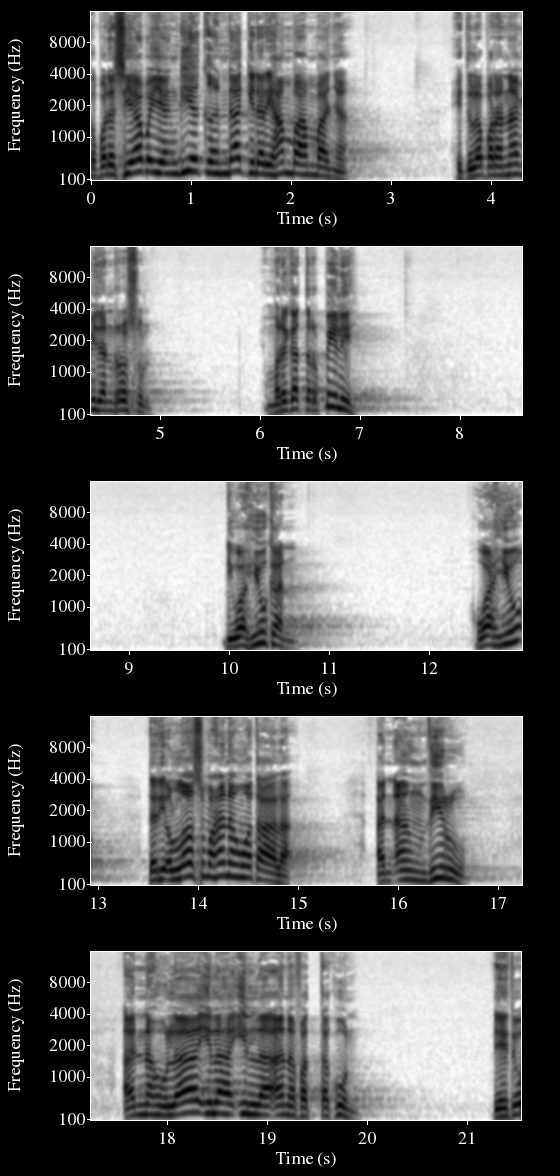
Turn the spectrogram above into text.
kepada siapa yang dia kehendaki dari hamba-hambanya itulah para nabi dan rasul. Mereka terpilih diwahyukan. Wahyu dari Allah Subhanahu wa taala. An anziru annahu la ilaha illa ana fattakun. Yaitu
